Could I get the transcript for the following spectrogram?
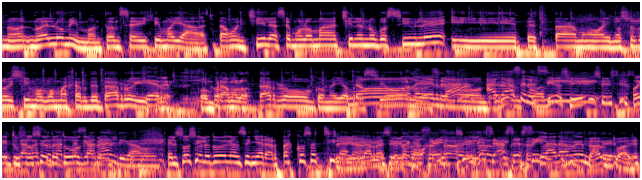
No, no es lo mismo, entonces dijimos ya, estamos en Chile, hacemos lo más chileno posible y testamos y nosotros hicimos con manjar de tarro y compramos los tarros con media No, presión. ¿de lo verdad? hacemos Ah, lo hacen todavía. así. Sí, sí, sí. sí. Oye, tu La socio te tuvo que digamos. El socio le tuvo que enseñar hartas cosas chilenas. La receta sí. casera. En Chile se hace así. Claramente. Tal cual.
